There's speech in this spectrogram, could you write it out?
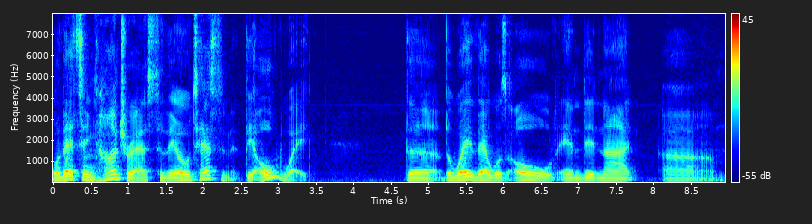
Well, that's in contrast to the Old Testament, the old way the the way that was old and did not um,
